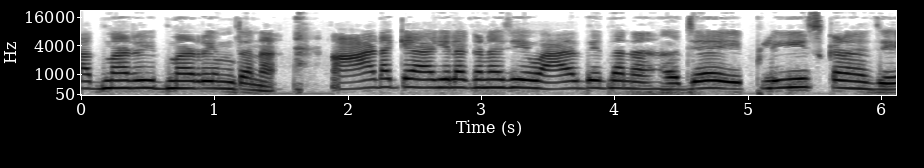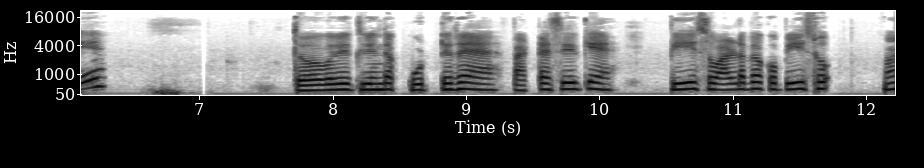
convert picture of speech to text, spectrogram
ಅದ್ ಮಾಡ್ರಿ, ಇದ್ ಮಾಡ್ರಿ ಅಂತಾನ. ಆಡಕ್ಕೆ ಆಗಿಲ್ಲ ಕಣಜಿ ವಾರ್ದಿದ್ದಾನ ಅಜಯ್ ಪ್ಲೀಸ್ ಕಣಜಿ ತಗೋರಿದ್ರಿಂದ ಕುಟ್ಟಿದೆ ಬಟ್ಟೆ ಸೀಕೆ ಪೀಸ್ ಹೊರಡಬೇಕು ಪೀಸು ಹಾ,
